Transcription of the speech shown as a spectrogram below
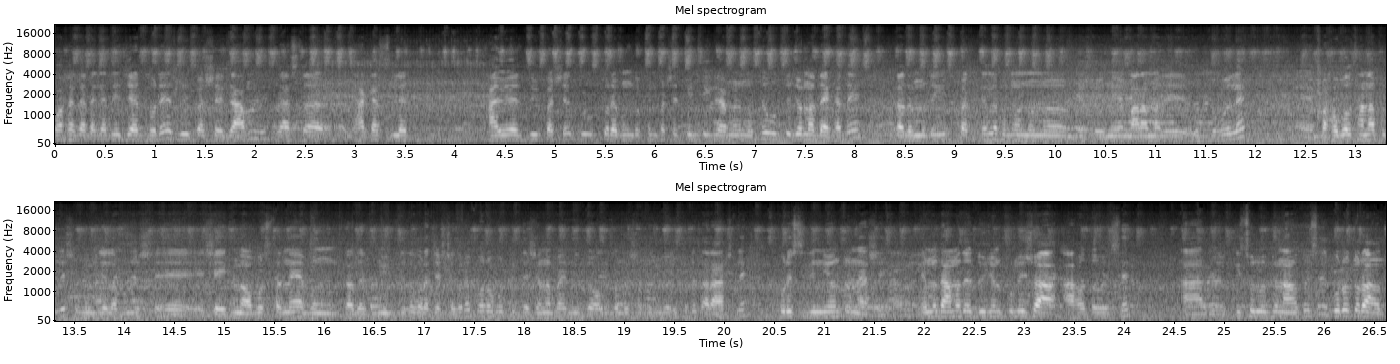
কথা কাটাকাটি জের ধরে দুই পাশে গ্রাম রাস্তা ঢাকা সিলেট হাইওয়ের দুই পাশে, উত্তর এবং দক্ষিণ পাশে তিনটি গ্রামের মধ্যে উত্তেজনা দেখা দেয়। তাদের মধ্যে ইস্পাত তেল এবং অন্যান্য বিষয় নিয়ে মারামারি উদ্যোগ হলে বাহবল থানা পুলিশ এবং জেলা পুলিশ সেইখানে অবস্থান নেয় এবং তাদেরকে নিবৃত্ত করার চেষ্টা করে। পরবর্তীতে সেনাবাহিনী দলের সাথে যোগাযোগ করে তারা আসলে পরিস্থিতি নিয়ন্ত্রণে আসে। এর মধ্যে আমাদের দুজন পুলিশও আহত হয়েছে। আর কিছু লোকজন আহত হয়েছে, গুরুতর আহত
